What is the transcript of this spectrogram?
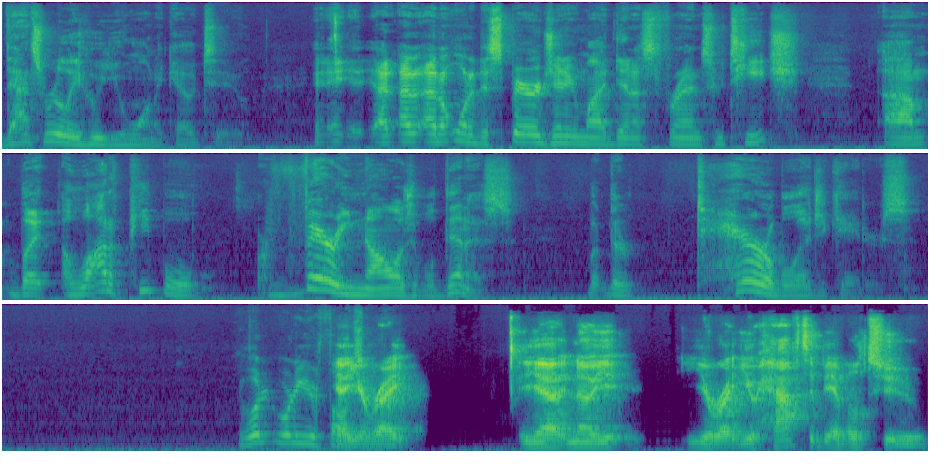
that's really who you want to go to. I, I, don't want to disparage any of my dentist friends who teach, um, but a lot of people are very knowledgeable dentists, but they're terrible educators. What, what are your thoughts? Yeah, you're right. Yeah, no, you, you're right. You have to be able to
